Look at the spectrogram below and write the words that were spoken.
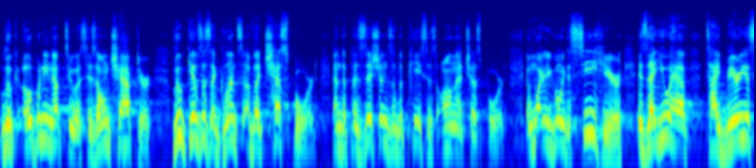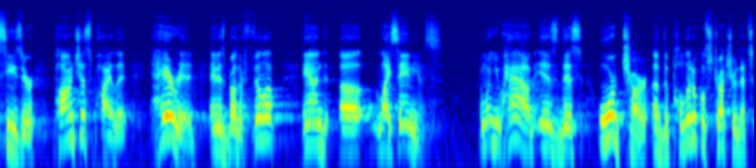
Luke opening up to us his own chapter, Luke gives us a glimpse of a chessboard and the positions of the pieces on that chessboard. And what you're going to see here is that you have Tiberius Caesar, Pontius Pilate, Herod, and his brother Philip, and uh, Lysanias. And what you have is this org chart of the political structure that's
